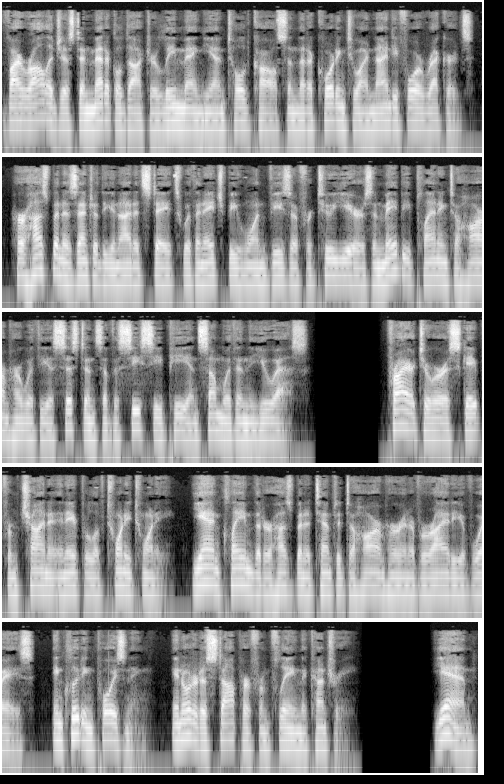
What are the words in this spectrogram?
Virologist and medical doctor Li Meng Yan told Carlson that according to I 94 records, her husband has entered the United States with an HB 1 visa for two years and may be planning to harm her with the assistance of the CCP and some within the U.S. Prior to her escape from China in April of 2020, Yan claimed that her husband attempted to harm her in a variety of ways, including poisoning, in order to stop her from fleeing the country. Yan,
